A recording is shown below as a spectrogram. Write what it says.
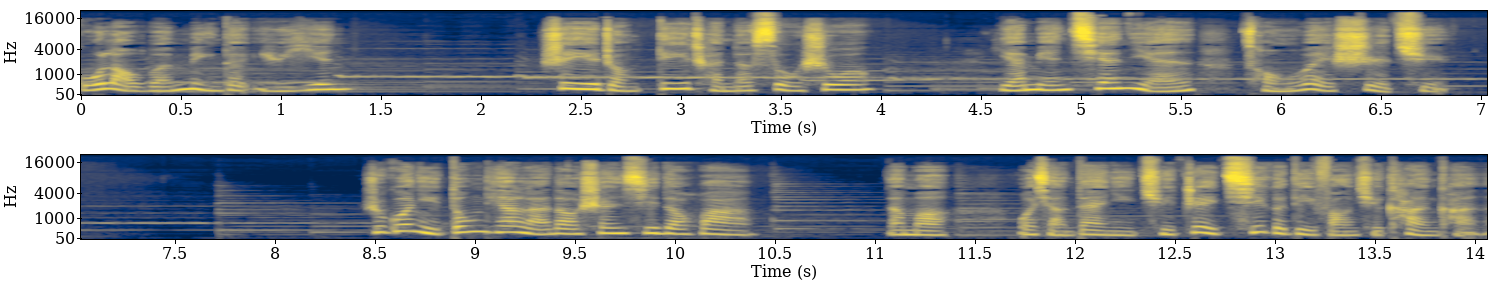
古老文明的余音，是一种低沉的诉说，延绵千年，从未逝去。如果你冬天来到山西的话，那么我想带你去这七个地方去看看。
